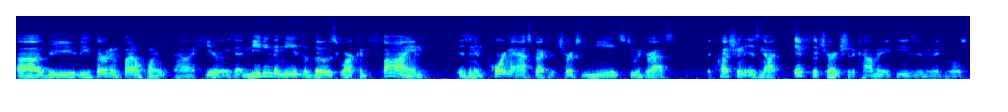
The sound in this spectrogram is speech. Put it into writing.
Uh, the the third and final point uh, here is that meeting the needs of those who are confined is an important aspect the church needs to address. The question is not if the church should accommodate these individuals,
